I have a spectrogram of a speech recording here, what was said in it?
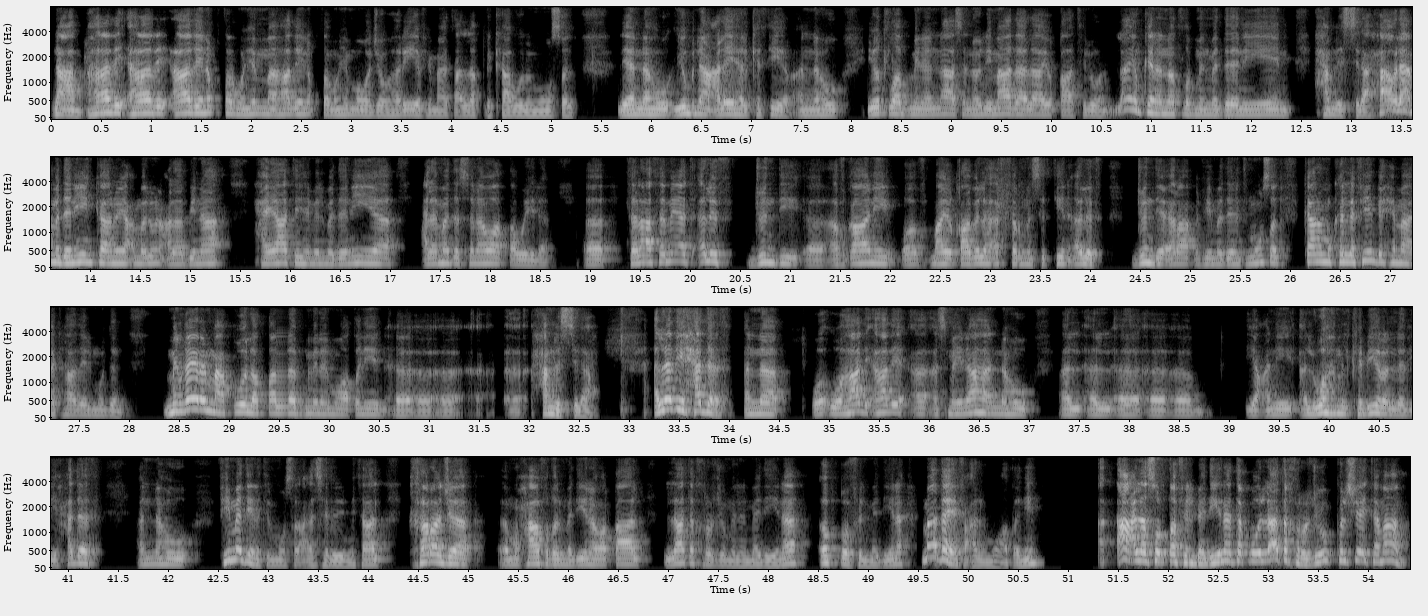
نعم هذه هذه هذه نقطة مهمة هذه نقطة مهمة وجوهرية فيما يتعلق بكابول والموصل لأنه يبنى عليها الكثير أنه يطلب من الناس أنه لماذا لا يقاتلون؟ لا يمكن أن نطلب من مدنيين حمل السلاح. هؤلاء مدنيين كانوا يعملون على بناء حياتهم المدنية على مدى سنوات طويلة. 300 آه، ألف جندي آه، أفغاني وما يقابلها أكثر من 60 ألف جندي عراقي في مدينة الموصل كانوا مكلفين بحماية هذه المدن. من غير المعقول الطلب من المواطنين آه، حمل السلاح. الذي حدث أن وهذه هذه أسميناها أنه ال ال يعني الوهم الكبير الذي حدث أنه في مدينة الموصل على سبيل المثال خرج محافظ المدينة وقال لا تخرجوا من المدينة ابقوا في المدينة. ماذا يفعل المواطنين؟ أعلى سلطة في المدينة تقول لا تخرجوا كل شيء تمام.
